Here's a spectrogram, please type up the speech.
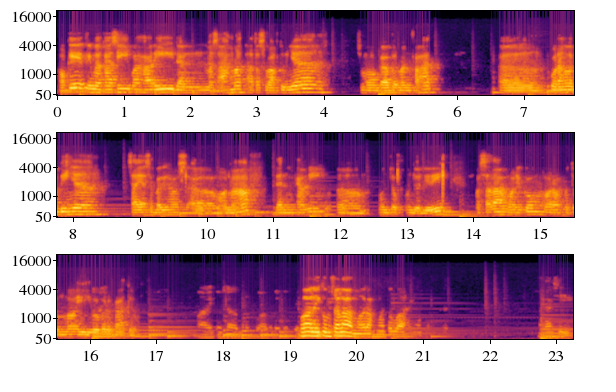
Oke, terima kasih Pak Hari dan Mas Ahmad atas waktunya. Semoga bermanfaat. Uh, kurang lebihnya saya sebagai host uh, mohon maaf dan kami uh, untuk undur diri. Wassalamualaikum warahmatullahi wabarakatuh. Waalaikumsalam warahmatullahi wabarakatuh. Waalaikumsalam warahmatullahi wabarakatuh. Terima kasih.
